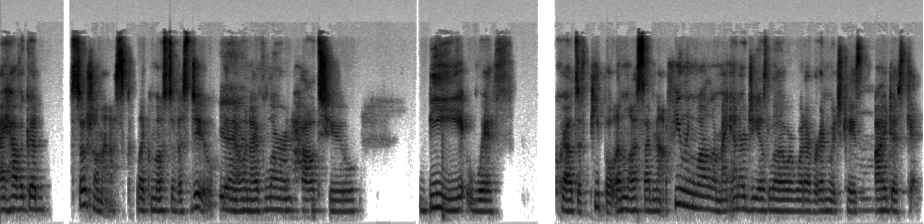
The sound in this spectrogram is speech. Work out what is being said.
I have a good social mask like most of us do, you know, and I've learned how to be with crowds of people unless I'm not feeling well or my energy is low or whatever in which case Mm. I just get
